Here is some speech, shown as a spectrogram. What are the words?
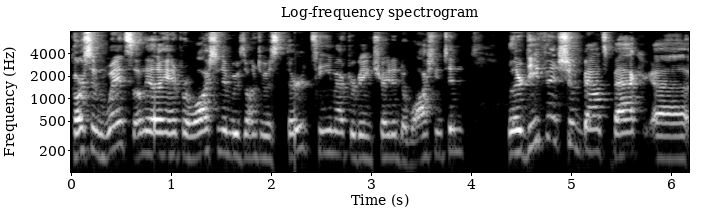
Carson Wentz, on the other hand, for Washington, moves on to his third team after being traded to Washington. But their defense should bounce back uh,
